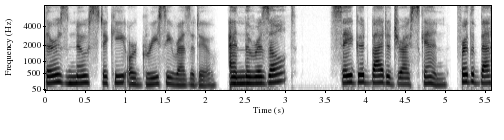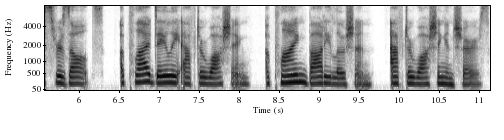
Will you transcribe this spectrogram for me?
there is no sticky or greasy residue. And the result? Say goodbye to dry skin. For the best results, apply daily after washing. Applying body lotion after washing ensures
